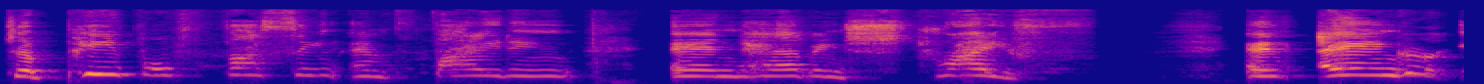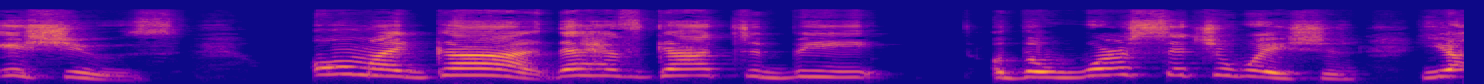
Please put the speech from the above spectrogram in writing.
to people fussing and fighting and having strife and anger issues. Oh my God, that has got to be the worst situation. You're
